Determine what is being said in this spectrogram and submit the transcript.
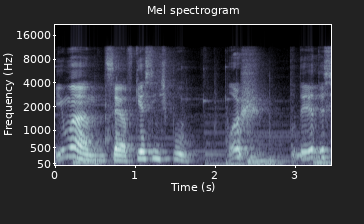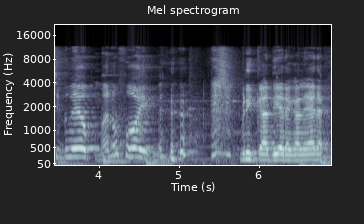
E, mano, do céu, eu fiquei assim, tipo, poxa, poderia ter sido eu, mas não foi. Brincadeira, galera.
